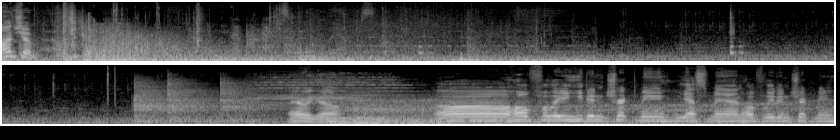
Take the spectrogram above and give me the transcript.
Punch him. There we go. Oh, hopefully he didn't trick me. Yes, man. Hopefully he didn't trick me.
